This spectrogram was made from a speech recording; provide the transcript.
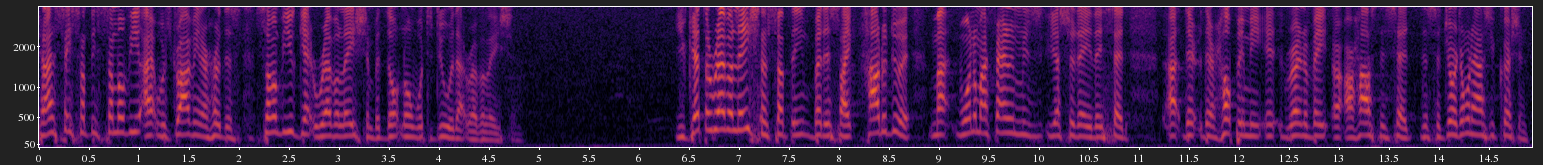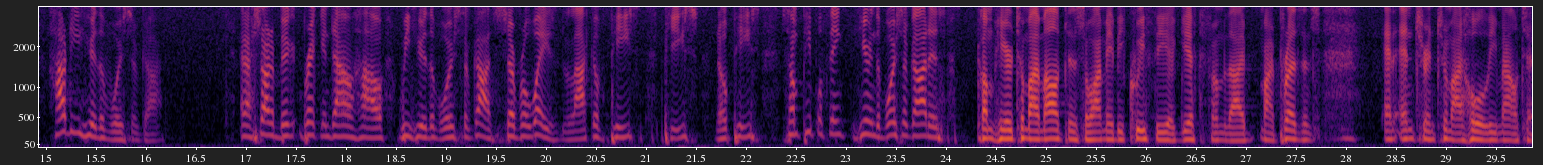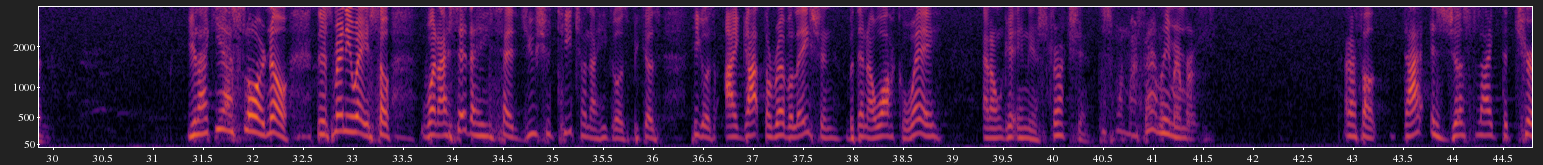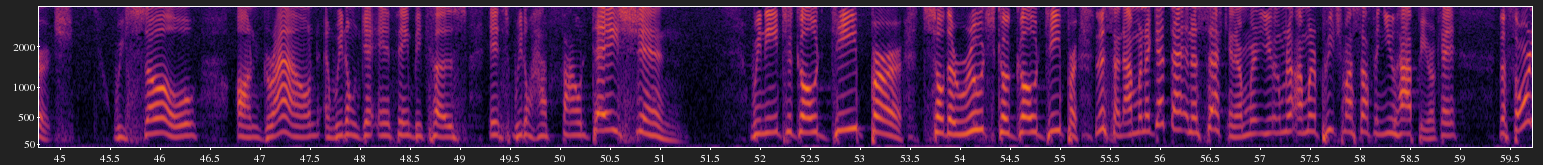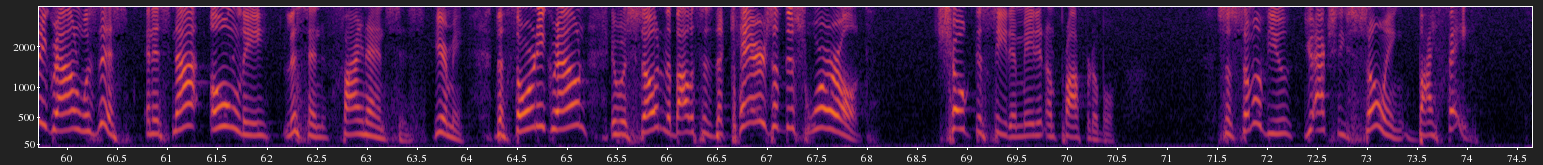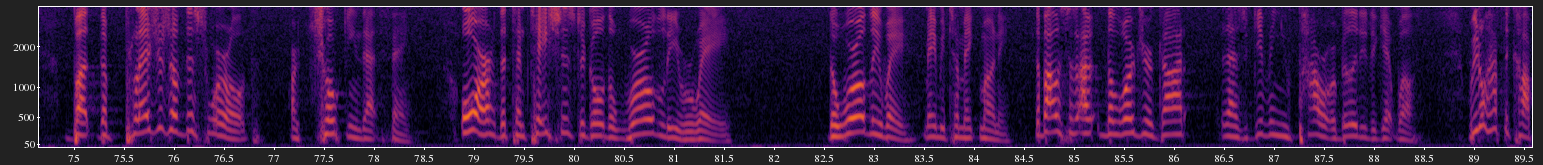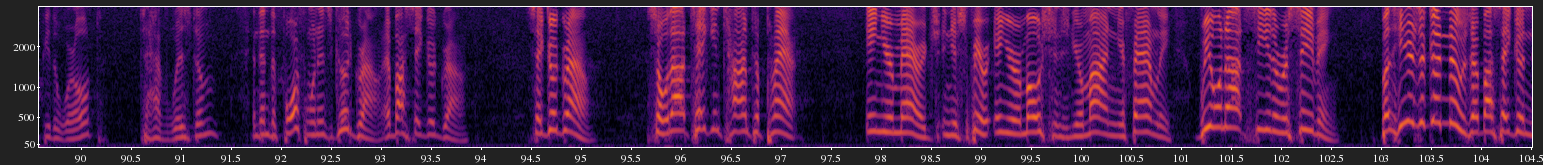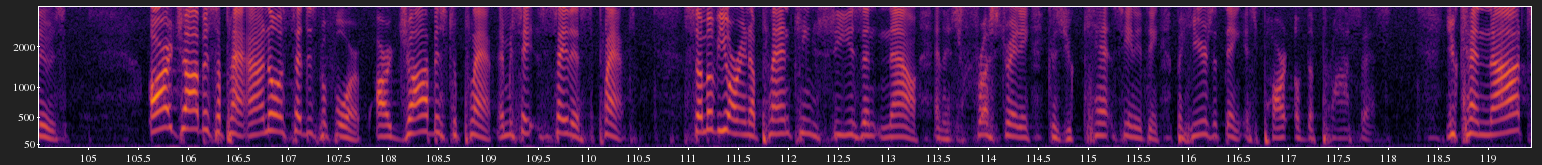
Can I say something? Some of you, I was driving and I heard this. Some of you get revelation but don't know what to do with that revelation. You get the revelation of something, but it's like how to do it. My, one of my families yesterday, they said, uh, they're, they're helping me uh, renovate our house. They said, they said, George, I want to ask you a question. How do you hear the voice of God? And I started big, breaking down how we hear the voice of God several ways. Lack of peace, peace, no peace. Some people think hearing the voice of God is, come here to my mountain so I may bequeath thee a gift from thy, my presence and enter into my holy mountain. You're like, yes, Lord. No, there's many ways. So when I said that, he said, you should teach on that. He goes, because he goes, I got the revelation, but then I walk away and I don't get any instruction. This is one of my family members. And I felt, that is just like the church. We sow on ground and we don't get anything because it's we don't have foundation. We need to go deeper so the roots could go deeper. Listen, I'm going to get that in a second. I'm going to preach myself and you happy, okay? The thorny ground was this, and it's not only, listen, finances. Hear me. The thorny ground, it was sowed, and the Bible says, the cares of this world choked the seed and made it unprofitable. So some of you, you're actually sowing by faith, but the pleasures of this world are choking that thing. Or the temptations to go the worldly way, the worldly way, maybe to make money. The Bible says, the Lord your God has given you power or ability to get wealth. We don't have to copy the world to have wisdom. And then the fourth one is good ground. Everybody say good ground. Say good ground. So without taking time to plant in your marriage, in your spirit, in your emotions, in your mind, in your family, we will not see the receiving. But here's the good news. Everybody say good news. Our job is to plant. And I know I've said this before. Our job is to plant. Let me say, say this plant. Some of you are in a planting season now, and it's frustrating because you can't see anything. But here's the thing it's part of the process. You cannot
